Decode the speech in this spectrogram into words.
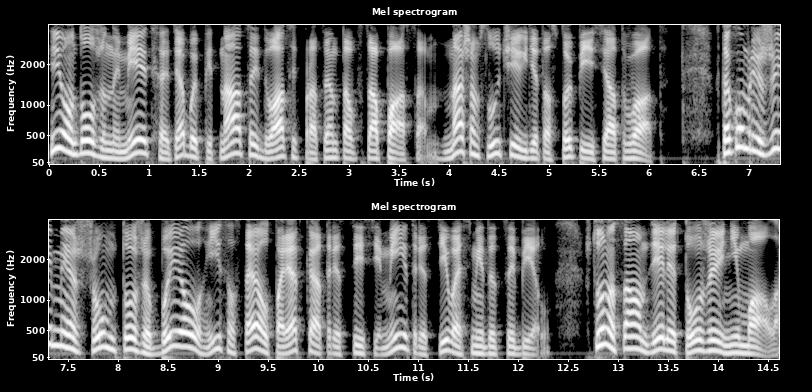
и он должен иметь хотя бы 15-20% запаса, в нашем случае где-то 150 Вт. В таком режиме шум тоже был и составил порядка 37-38 дБ, что на самом деле тоже немало.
